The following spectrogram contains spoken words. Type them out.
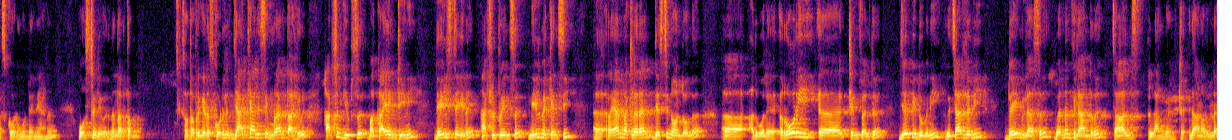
സ്കോഡും കൊണ്ട് തന്നെയാണ് ഓസ്ട്രേലിയ വരുന്നതെന്ന് അർത്ഥം. സൗത്ത് ആഫ്രിക്കയുടെ സ്കോഡിൽ Jacques Kallis Imran Tahir Herschelle Gibbs Makhaya Ntini Dale Steyn Ashwell Prince Neil McKenzie Ryan McLaren Justin Ontong അതുപോലെ Rory Kleinveldt J P Duminy Richard Levi Dane Vilas Vernon Philander Charles Langeveldt ഇതാണ് അവരുടെ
